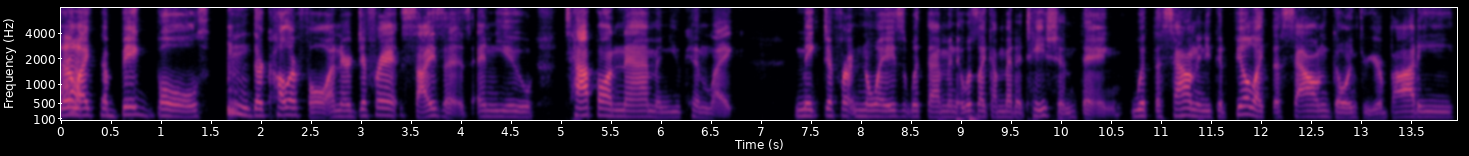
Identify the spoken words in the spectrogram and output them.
they're like the big bowls they're colorful and they're different sizes and you tap on them and you can like make different noise with them and it was like a meditation thing with the sound and you could feel like the sound going through your body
